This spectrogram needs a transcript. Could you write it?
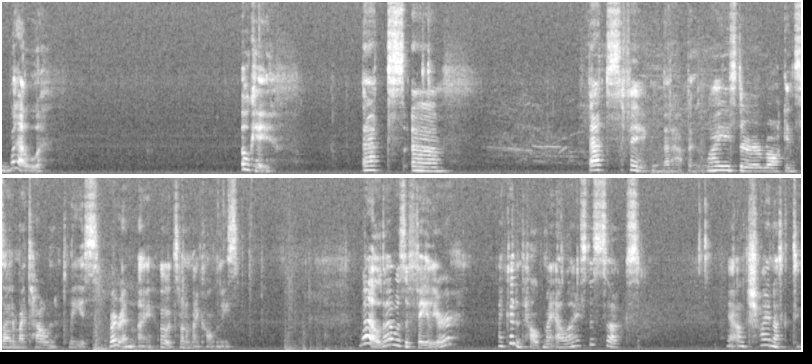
Well. Okay. That's, um... That happened. Why is there a rock inside of my town, please? Where am I? Oh, it's one of my colonies. Well, that was a failure. I couldn't help my allies. This sucks. Yeah, I'll try not to...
